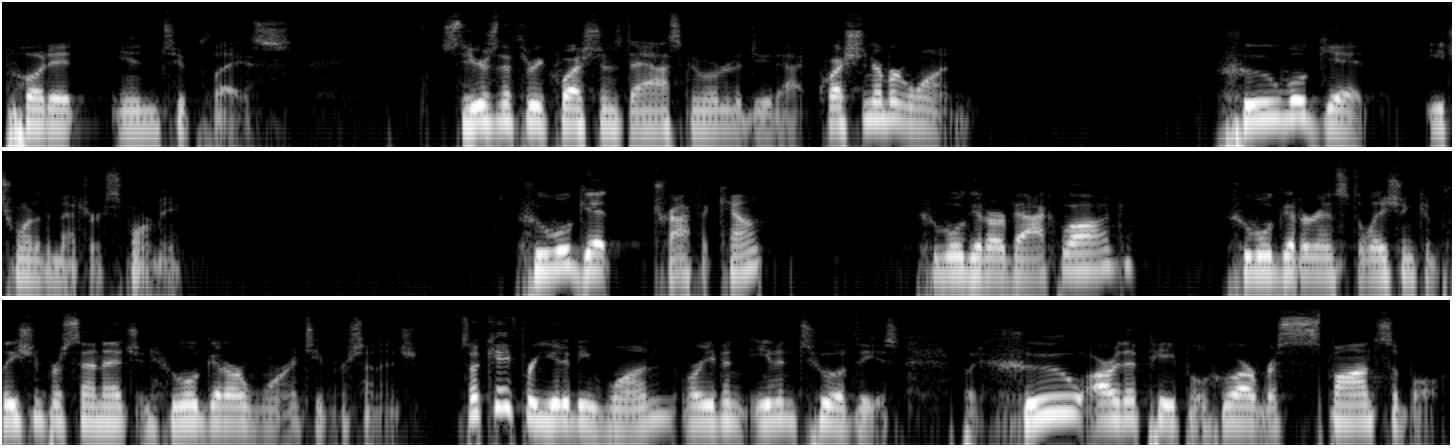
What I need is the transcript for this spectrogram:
Put it into place. So here's the three questions to ask in order to do that. Question number one Who will get each one of the metrics for me? Who will get traffic count? Who will get our backlog? Who will get our installation completion percentage? And who will get our warranty percentage? It's okay for you to be one or even, even two of these, but who are the people who are responsible?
